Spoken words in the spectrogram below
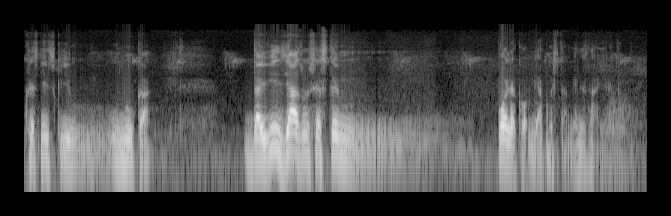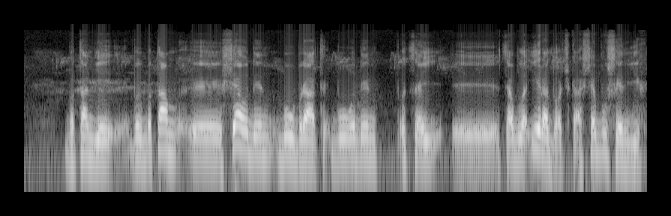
Красніцької внука. Да він зв'язувався з тим поляком якось там, я не знаю як там. Бо там є, бо, бо там ще один був брат, був один оцей, ця була Іра дочка, а ще був син їх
